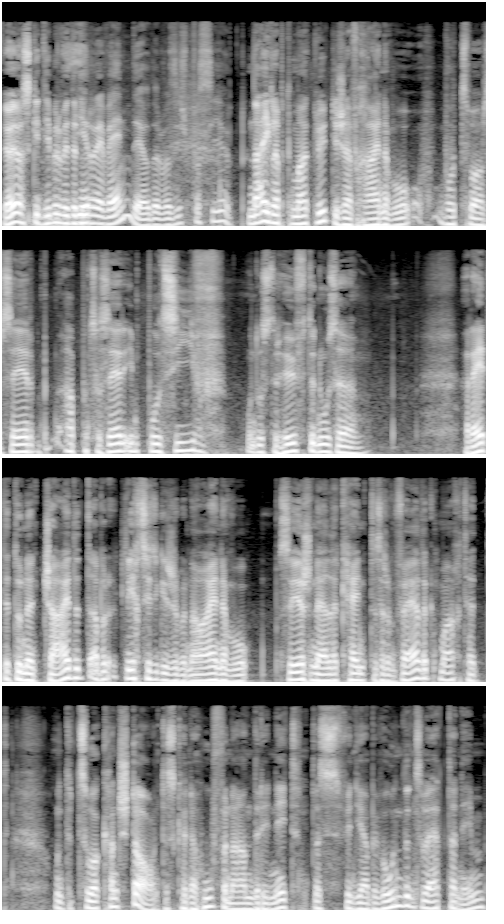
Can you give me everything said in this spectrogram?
Ja, ja, es gibt immer wieder ihre Wende, oder was ist passiert? Nein, ich glaube, der Marc Lüth ist einfach einer, wo, wo zwar sehr, ab und zu sehr impulsiv und aus der Hüfte raus redet und entscheidet, aber gleichzeitig ist er aber auch einer, der sehr schnell erkennt, dass er einen Fehler gemacht hat und dazu kann stehen. Und Das können Haufen andere nicht. Das finde ich auch bewundernswert an ihm.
